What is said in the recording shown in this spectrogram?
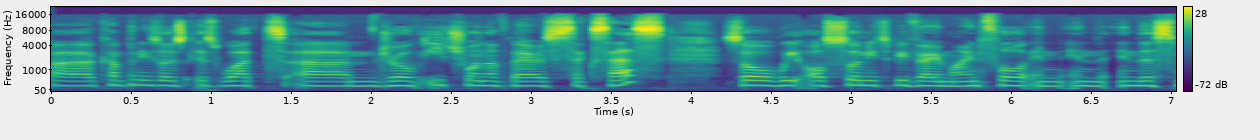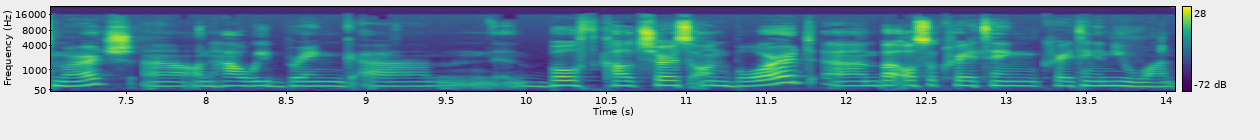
uh, companies is, is what um, drove each one of their success. So we also need to be very mindful in in, in this merge uh, on how we bring um, both cultures on board, um, but also creating creating a new one.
